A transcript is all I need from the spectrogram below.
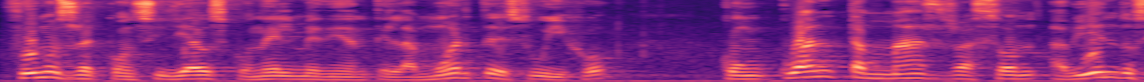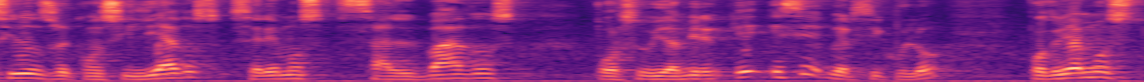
fuimos reconciliados con Él mediante la muerte de su Hijo, con cuánta más razón, habiendo sido reconciliados, seremos salvados por su vida. Miren, e-, ese versículo podríamos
